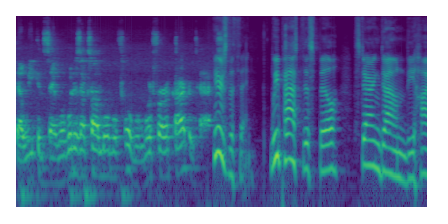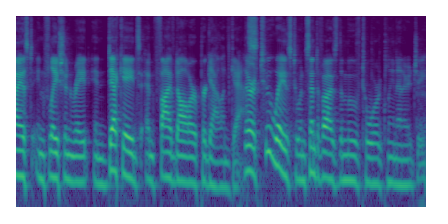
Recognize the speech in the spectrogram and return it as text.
that we can say, well, what is ExxonMobil for? Well, we're for a carbon tax. Here's the thing we passed this bill staring down the highest inflation rate in decades and $5 per gallon gas. There are two ways to incentivize the move toward clean energy.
